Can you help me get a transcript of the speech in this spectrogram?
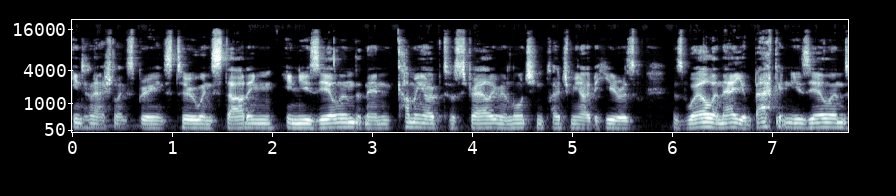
international experience too in starting in New Zealand and then coming over to Australia and launching Pledge Me over here as, as well. And now you're back in New Zealand,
